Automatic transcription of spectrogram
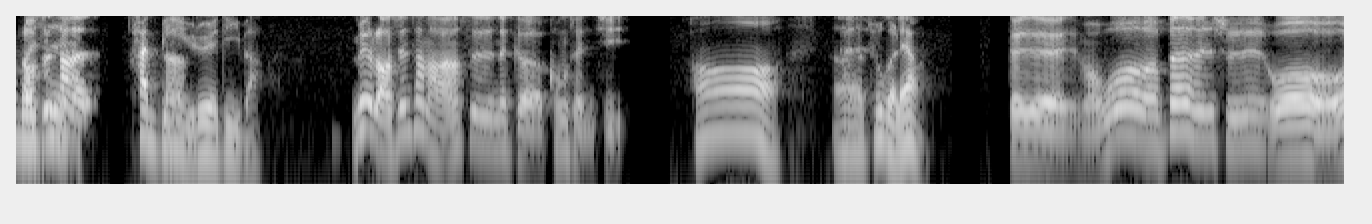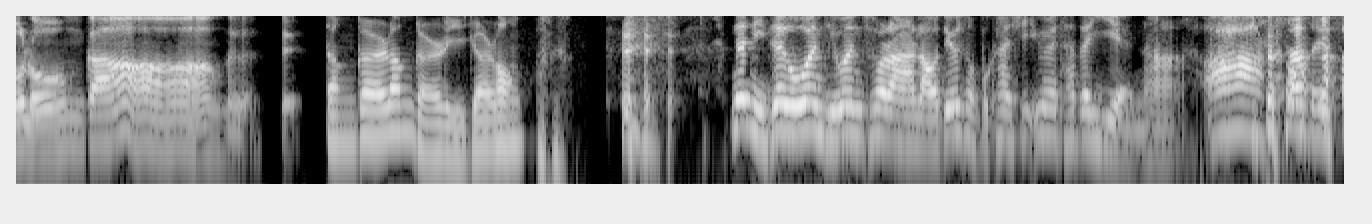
老生唱的《汉兵与略地》吧？没有，老生唱的好像是那个《空城计》哦，呃，诸葛亮，对对对，什么我本是卧龙岗那个，对，噔个噔个里个隆。那你这个问题问错了，啊，老爹为什么不看戏？因为他在演啊！啊，说的是，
